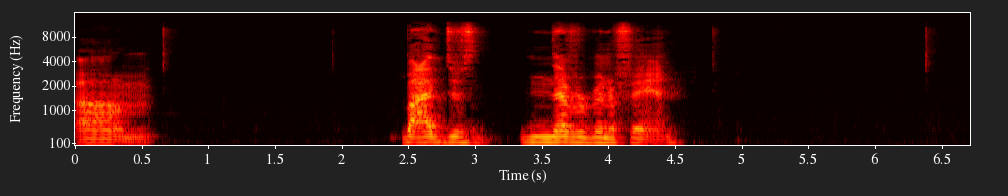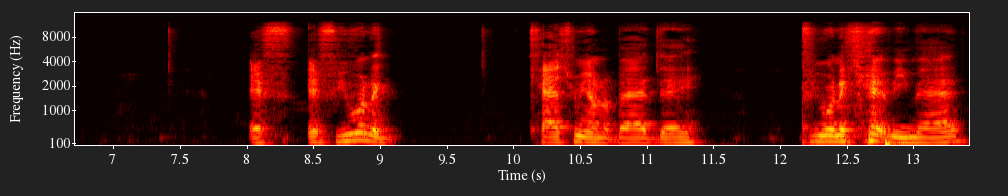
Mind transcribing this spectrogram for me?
Um, but I've just never been a fan. If if you want to catch me on a bad day, if you want to get me mad,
